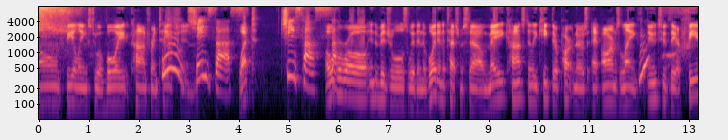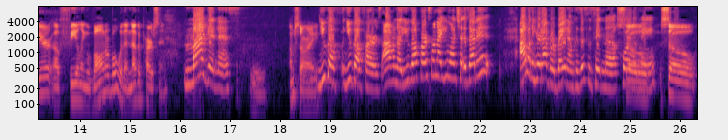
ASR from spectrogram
own feelings to avoid confrontation. Ooh, Jesus. What? Jesus. Overall, individuals with an avoidant attachment style may constantly keep their partners at arm's length mm. due to their fear of feeling vulnerable with another person. My goodness. I'm sorry. You go. You go first. I don't know. You go first on that. You want? Is that it? I want to hear that verbatim because this is hitting a chord so, with me. So,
